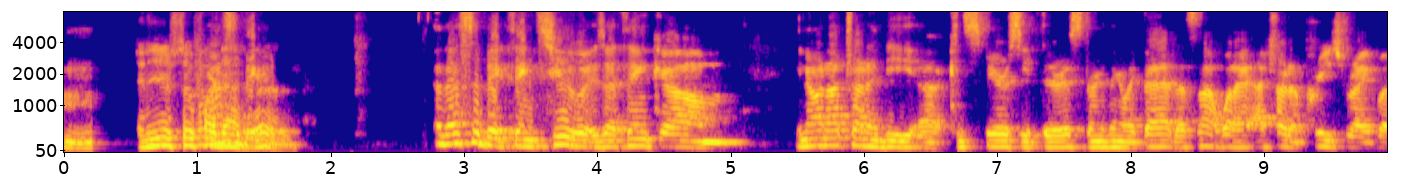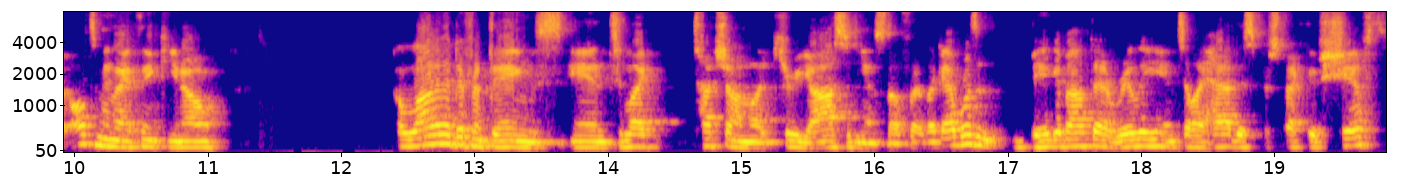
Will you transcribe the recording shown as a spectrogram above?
Mm-hmm. And then you're so far down the big, road. And that's the big thing too, is I think um, you know, I'm not trying to be a conspiracy theorist or anything like that. That's not what I, I try to preach, right? But ultimately I think, you know, a lot of the different things and to like touch on like curiosity and stuff, right? Like I wasn't big about that really until I had this perspective shift.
